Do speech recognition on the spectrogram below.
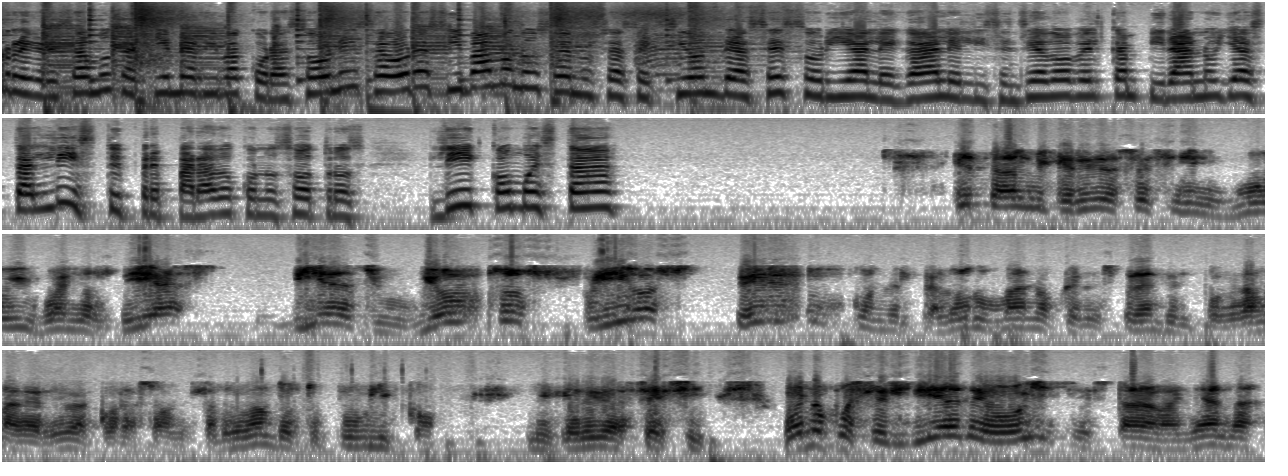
regresamos aquí en Arriba Corazones. Ahora sí, vámonos a nuestra sección de asesoría legal. El licenciado Abel Campirano ya está listo y preparado con nosotros. Lee, ¿cómo está? ¿Qué tal, mi querida Ceci? Muy buenos días. Días lluviosos, fríos, pero con el calor humano que desprende el programa de Arriba Corazones. Saludando a tu público, mi querida Ceci. Bueno, pues el día de hoy, esta mañana,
